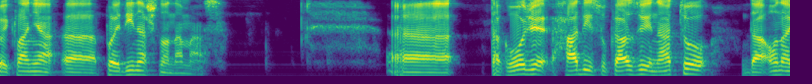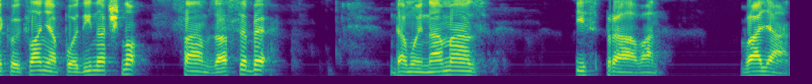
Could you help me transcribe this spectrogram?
koji klanja uh, pojedinačno namaz. Uh, Također, hadis ukazuje na to da onaj koji klanja pojedinačno, sam za sebe, da mu je namaz ispravan, valjan.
